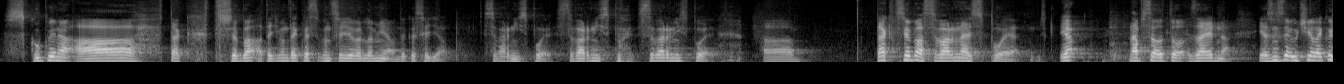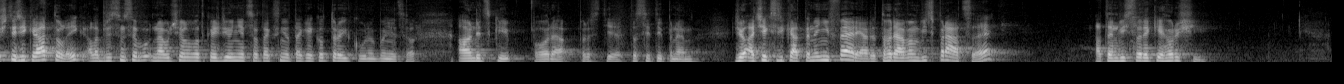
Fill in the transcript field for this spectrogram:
skupina A, tak třeba, a teď on takhle, on seděl vedle mě, on takhle seděl svarný spoje, svarný spoje, svarný spoje. A, tak třeba svarné spoje. Já napsal to za jedna. Já jsem se učil jako čtyřikrát tolik, ale protože jsem se naučil od každého něco, tak jsem měl tak jako trojku nebo něco. A on vždycky, pohoda, prostě to si typnem. Že a si říká, to není fér, já do toho dávám víc práce a ten výsledek je horší.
